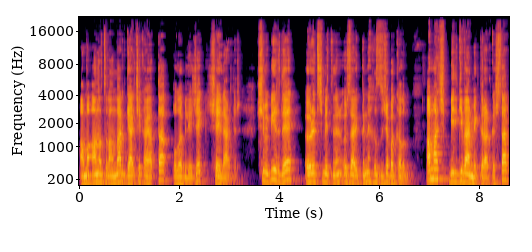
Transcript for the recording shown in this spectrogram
ama anlatılanlar gerçek hayatta olabilecek şeylerdir. Şimdi bir de öğretici metinlerin özelliklerine hızlıca bakalım. Amaç bilgi vermektir arkadaşlar.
